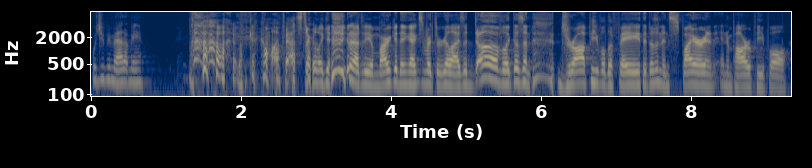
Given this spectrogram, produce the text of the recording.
would you be mad at me? like, come on, pastor. Like, you don't have to be a marketing expert to realize a dove like doesn't draw people to faith. It doesn't inspire and, and empower people.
